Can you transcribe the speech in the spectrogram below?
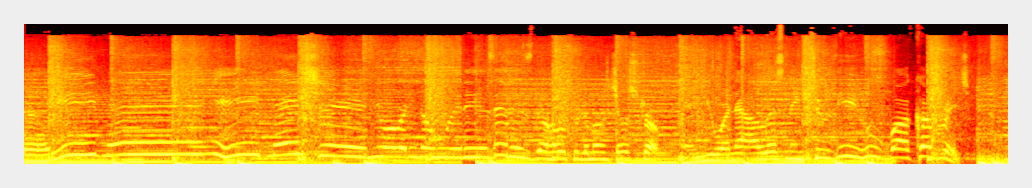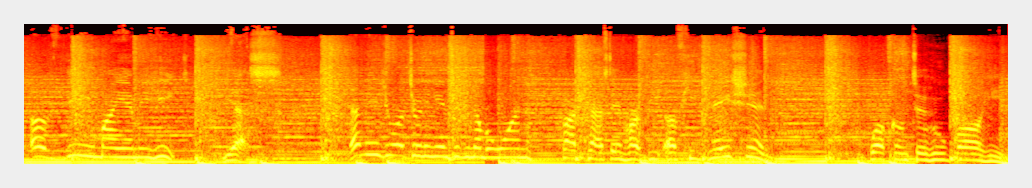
Good evening, Heat Nation. You already know who it is. It is the host with the most, Joe Stroke. And you are now listening to the Hoop Ball coverage of the Miami Heat. Yes, that means you are tuning in to the number one podcast and heartbeat of Heat Nation. Welcome to Hoop Ball Heat.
